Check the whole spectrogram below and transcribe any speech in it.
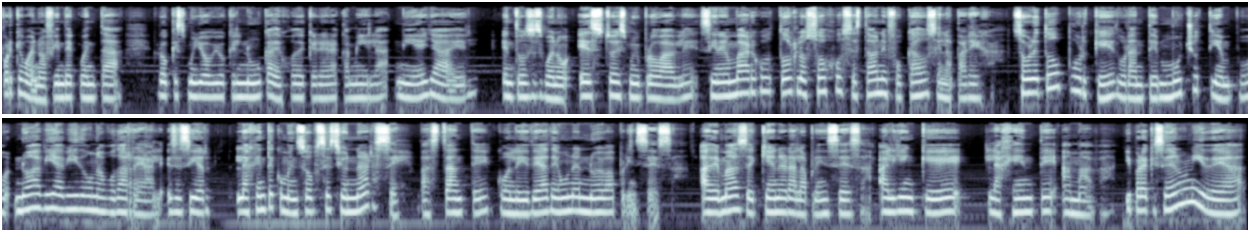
porque bueno, a fin de cuenta creo que es muy obvio que él nunca dejó de querer a Camila, ni ella a él. Entonces, bueno, esto es muy probable. Sin embargo, todos los ojos estaban enfocados en la pareja, sobre todo porque durante mucho tiempo no había habido una boda real, es decir, la gente comenzó a obsesionarse bastante con la idea de una nueva princesa. Además de quién era la princesa, alguien que la gente amaba. Y para que se den una idea,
